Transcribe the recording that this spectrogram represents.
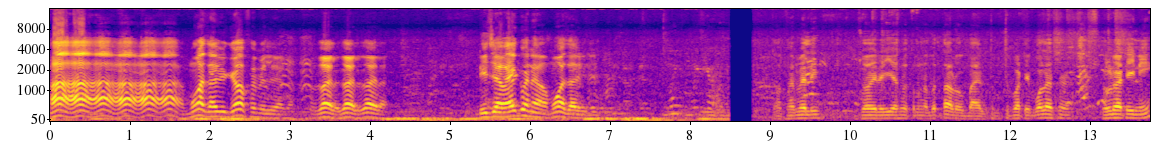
હા હા હા હા હા હા મોજ આવી ગયો ફેમિલી જોઈ લો, જોઈ લે જોઈ લે. ડીજે વાગ્યો ને મોજ આવી ગઈ. તો ફેમિલી જોઈ રહ્યા છો, તમને બતાડો બહાર ધૂપધૂપાટી બોલે છે ધૂળાટીની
